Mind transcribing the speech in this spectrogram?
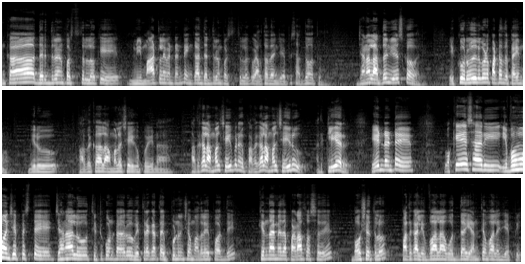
ఇంకా దరిద్రమైన పరిస్థితుల్లోకి మీ మాటలు ఏంటంటే ఇంకా దరిద్రమైన పరిస్థితుల్లోకి వెళ్తుందని చెప్పేసి అర్థమవుతుంది. జనాలు అర్థం చేసుకోవాలి. ఎక్కువ రోజులు కూడా పట్టదు టైము. మీరు పథకాలు అమలు చేయకపోయినా పథకాలు అమలు చేయకపోయినా పథకాలు అమలు చేయరు. అది క్లియర్. ఏంటంటే ఒకేసారి ఇవ్వము అని చెప్పిస్తే జనాలు తిట్టుకుంటారు వ్యతిరేకత ఇప్పటి నుంచో మొదలైపోద్ది. కింద మీద పడాల్సి వస్తుంది భవిష్యత్తులో. పథకాలు ఇవ్వాలా వద్దా ఎంత ఇవ్వాలని చెప్పి.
